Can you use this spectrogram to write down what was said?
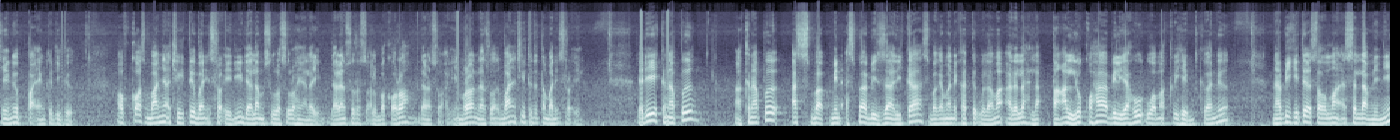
sehingga part yang ketiga. Of course banyak cerita Bani Israel ini dalam surah-surah yang lain. Dalam surah Al-Baqarah, dalam surah Al-Imran dan surah banyak cerita tentang Bani Israel. Jadi kenapa Ha, kenapa asbab min asbab zalika? Sebagaimana kata ulama adalah ta'alluqha bil yahud wa makrihim. Kerana Nabi kita sallallahu alaihi wasallam ini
